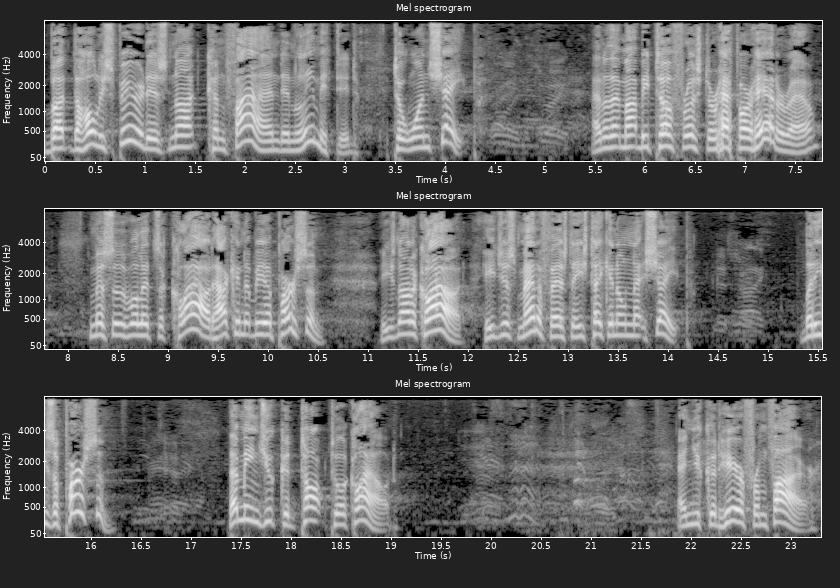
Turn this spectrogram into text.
But the Holy Spirit is not confined and limited to one shape. I know that might be tough for us to wrap our head around. Somebody says, well, it's a cloud. How can it be a person? He's not a cloud. He just manifests and he's taking on that shape. But he's a person. That means you could talk to a cloud. And you could hear from fire.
